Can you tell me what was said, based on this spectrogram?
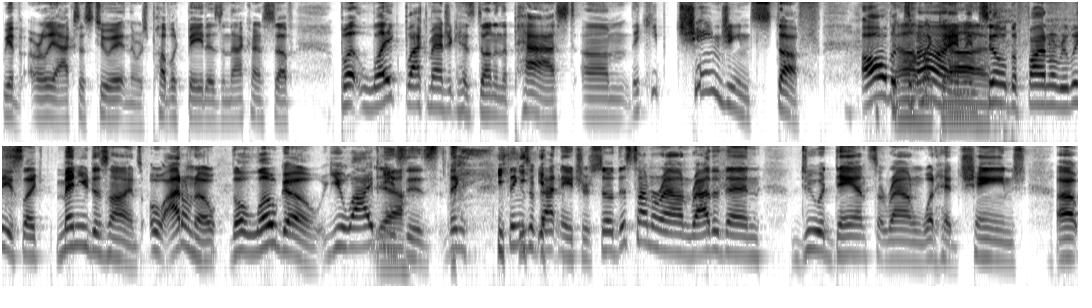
we have early access to it, and there was public betas and that kind of stuff. But like Blackmagic has done in the past, um, they keep changing stuff all the Oh time until the final release, like menu designs. Oh, I don't know, the logo, UI Yeah. pieces, thing, things of that nature. So this time around, rather than do a dance around what had changed, uh,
